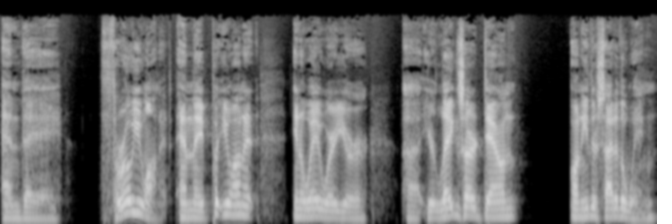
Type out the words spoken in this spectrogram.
and they throw you on it. And they put you on it in a way where your uh, your legs are down on either side of the wing.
